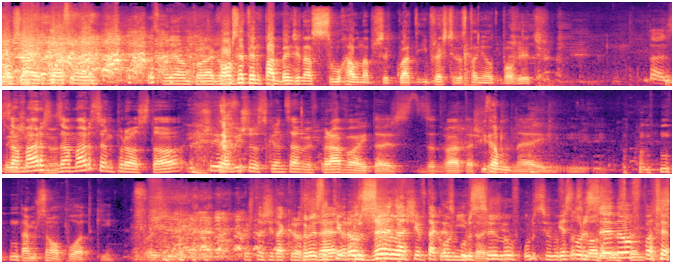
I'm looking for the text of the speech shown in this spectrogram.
Może głos moim wspaniałym kolegom. Może ten pan będzie nas słuchał na przykład i wreszcie dostanie odpowiedź. To jest za, Mars, za Marsem prosto i przy Jowiszu skręcamy w prawo i to jest za dwa lata świetlne i, i, i tam już są opłotki. właściwie. Już to się tak rozrze, rozrzedza się w taką jest nicość. Ursynów, Ursynów Jest Ursynów, jest potem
